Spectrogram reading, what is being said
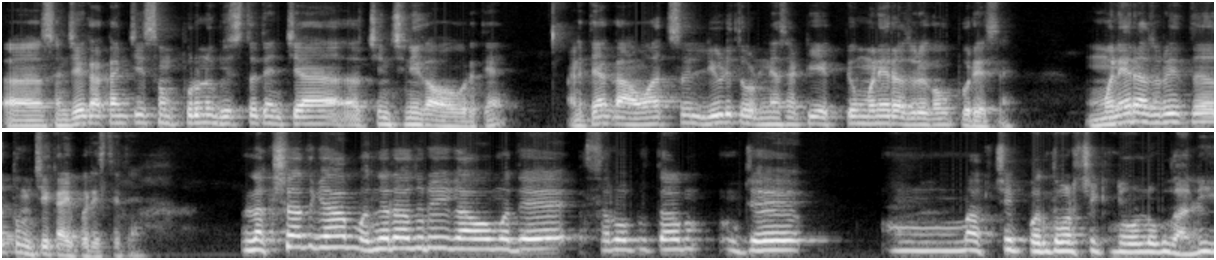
अं, संजय काकांची संपूर्ण भिस्त त्यांच्या अं, चिंचणी गावावरती आहे. आणि त्या गावाचं लीड तोडण्यासाठी एकटं मनेराजुरी गाव पुरेसं आहे. मनेराजुरीत तुमची काय परिस्थिती आहे? लक्षात घ्या मंदिराजुरी गावामध्ये सर्वप्रथम जे अं, मागची पंचवार्षिक निवडणूक झाली.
